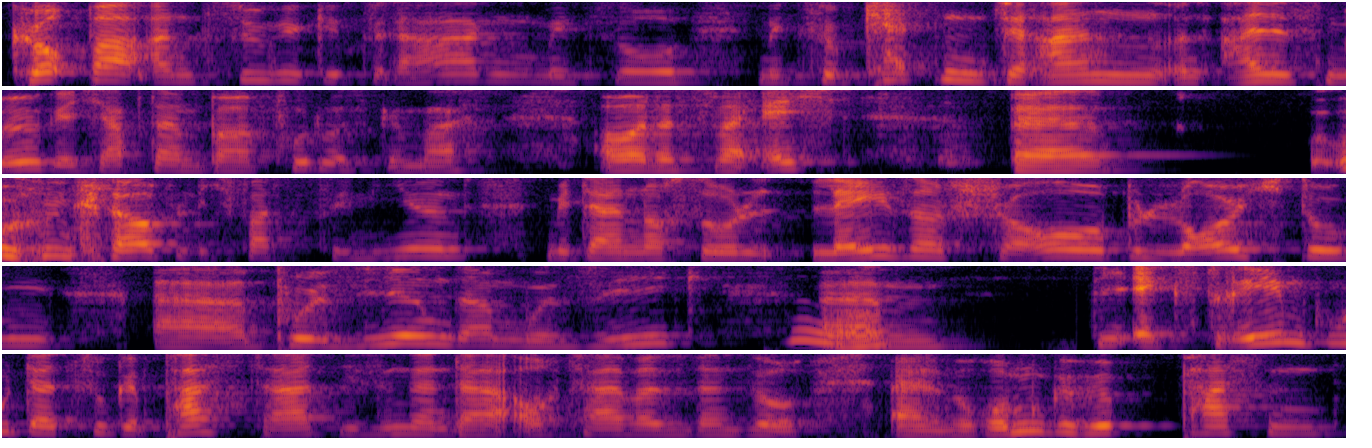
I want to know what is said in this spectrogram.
Körperanzüge getragen mit so, mit so Ketten dran und alles mögliche. Ich habe da ein paar Fotos gemacht, aber das war echt äh, unglaublich faszinierend mit dann noch so Lasershow, Beleuchtung, äh, pulsierender Musik, Ja. ähm, die extrem gut dazu gepasst hat. Die sind dann da auch teilweise dann so äh, rumgehüpft passend.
